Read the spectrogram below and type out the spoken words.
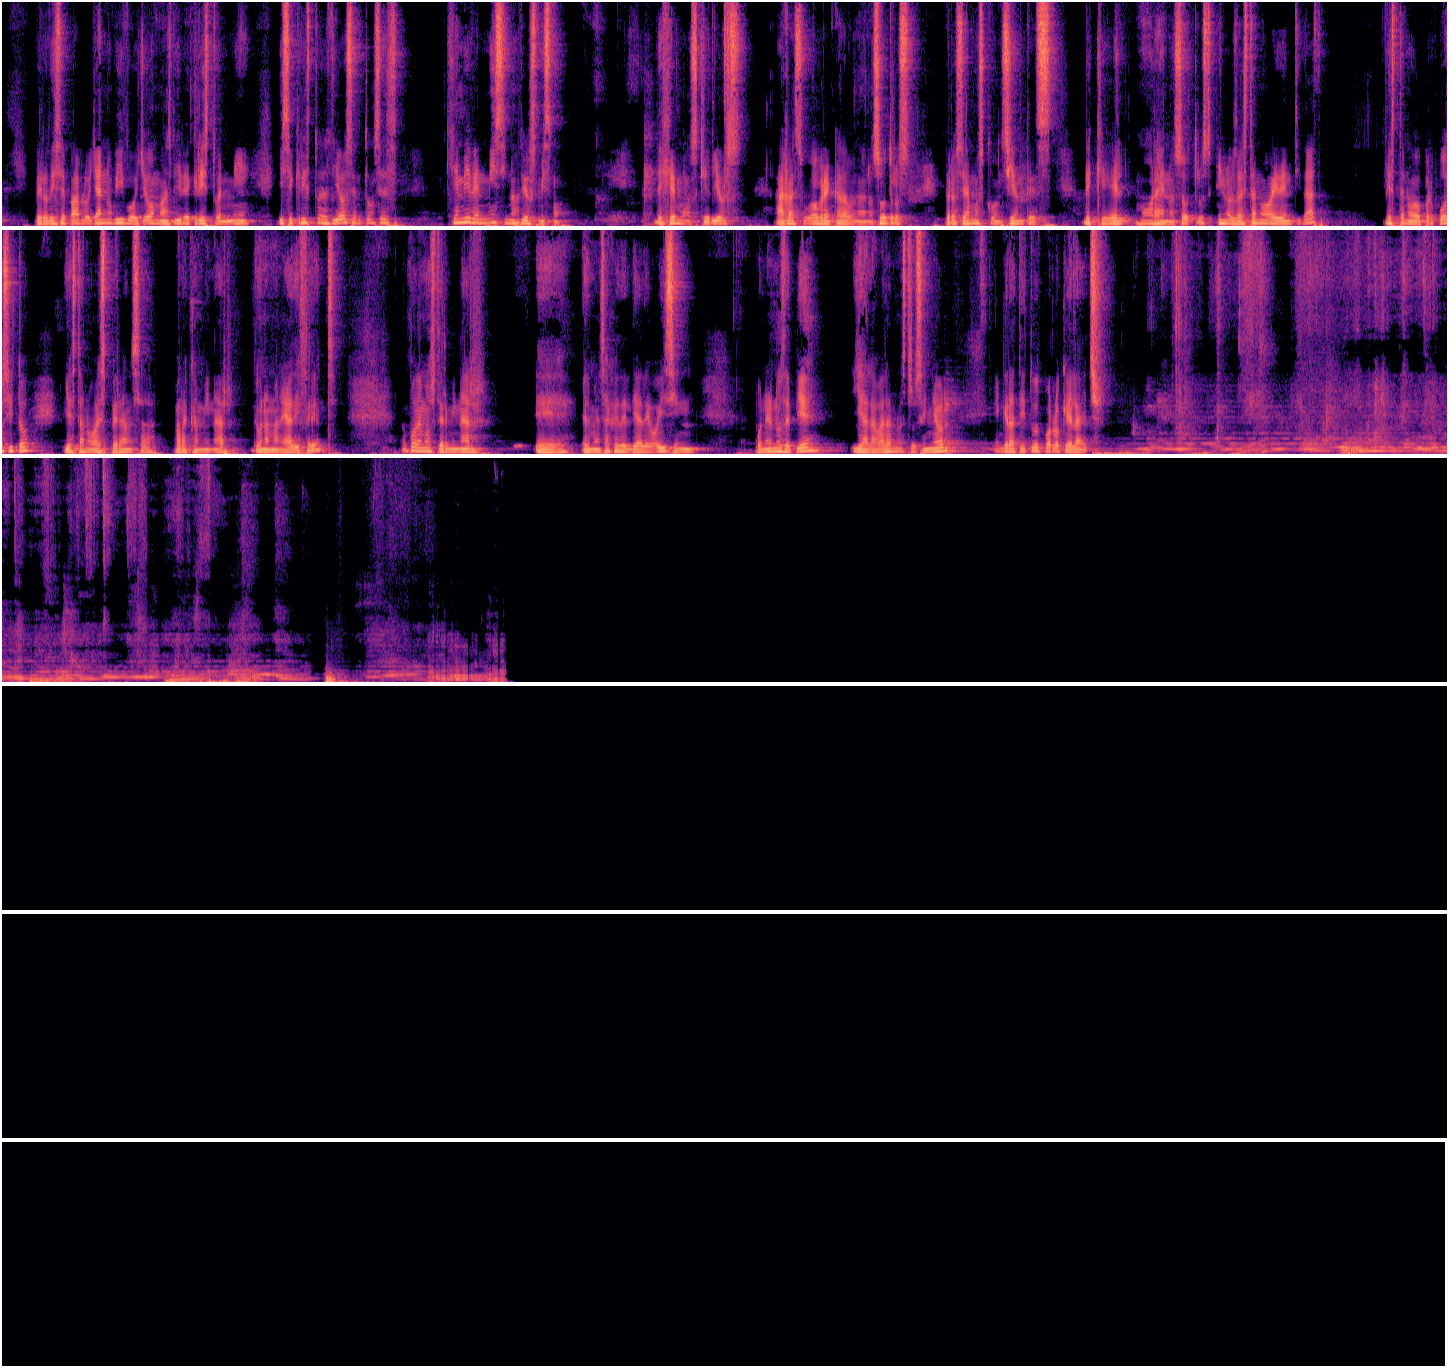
Pero dice Pablo, ya no vivo yo, más vive Cristo en mí. Y si Cristo es Dios, entonces, ¿quién vive en mí sino Dios mismo? Dejemos que Dios haga su obra en cada uno de nosotros, pero seamos conscientes de que Él mora en nosotros y nos da esta nueva identidad, este nuevo propósito y esta nueva esperanza para caminar de una manera diferente. No podemos terminar eh, el mensaje del día de hoy sin ponernos de pie y alabar a nuestro Señor en gratitud por lo que Él ha hecho.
